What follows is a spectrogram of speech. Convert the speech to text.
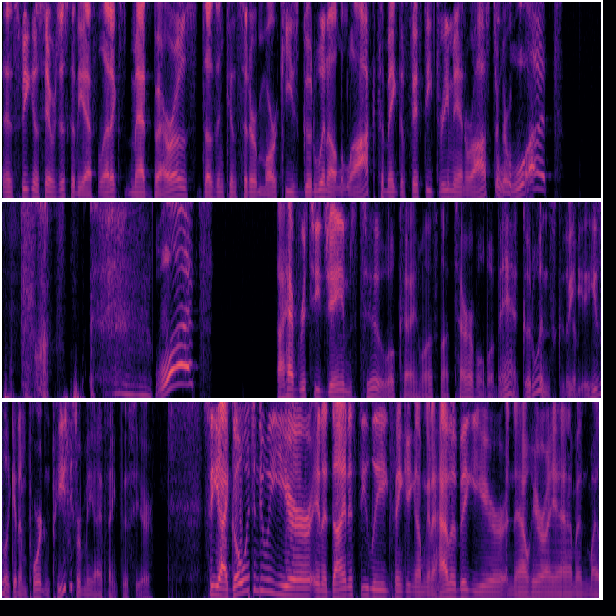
And speaking of San Francisco, the Athletics, Matt Barrows doesn't consider Marquise Goodwin a lock to make the 53 man roster. What? what? I have Richie James too. Okay, well that's not terrible, but man, Goodwin's be, he's like an important piece for me. I think this year. See, I go into a year in a dynasty league thinking I'm going to have a big year, and now here I am, and my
